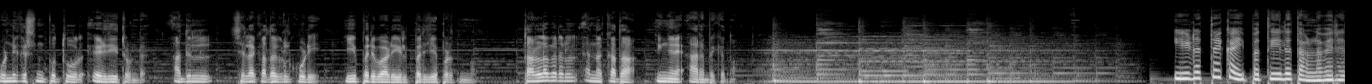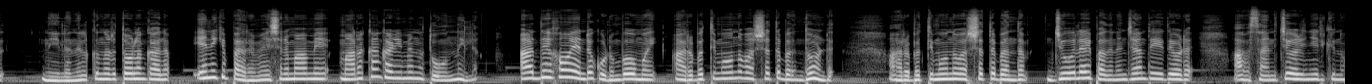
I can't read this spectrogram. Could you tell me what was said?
ഉണ്ണികൃഷ്ണൻ പുത്തൂർ എഴുതിയിട്ടുണ്ട്. അതിൽ ചില കഥകൾ കൂടി ഈ പരിപാടിയിൽ പരിചയപ്പെടുത്തുന്നു. തള്ളവിരൽ എന്ന കഥ ഇങ്ങനെ ആരംഭിക്കുന്നു. ഇടത്തെ കൈപ്പത്തിയിലെ തള്ളവിരൽ നിലനിൽക്കുന്നിടത്തോളം കാലം എനിക്ക് പരമേശ്വരമാമയെ മറക്കാൻ കഴിയുമെന്ന് തോന്നുന്നില്ല. അദ്ദേഹവും എന്റെ കുടുംബവുമായി അറുപത്തിമൂന്ന് വർഷത്തെ ബന്ധമുണ്ട്. അറുപത്തിമൂന്ന് വർഷത്തെ ബന്ധം ജൂലൈ പതിനഞ്ചാം തീയതിയോടെ അവസാനിച്ചു കഴിഞ്ഞിരിക്കുന്നു.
